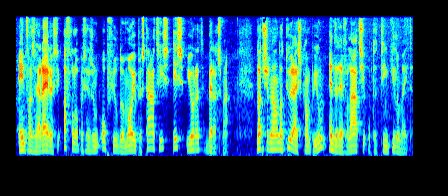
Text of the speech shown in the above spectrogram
Een van zijn rijders die afgelopen seizoen opviel door mooie prestaties is Jorrit Bergsma. Nationaal natuurreiskampioen en de revelatie op de 10 kilometer.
